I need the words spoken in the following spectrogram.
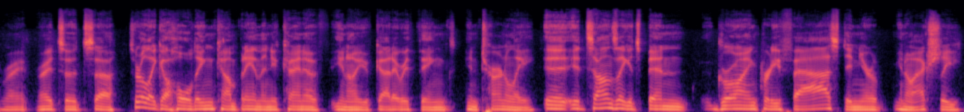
Right, right. So it's uh, sort of like a holding company, and then you kind of, you know, you've got everything internally. It, it, sounds like it's been growing pretty fast, and you're, you know, actually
